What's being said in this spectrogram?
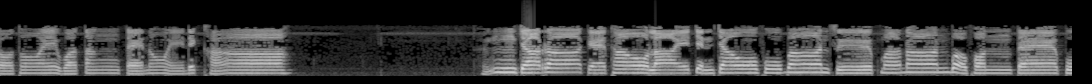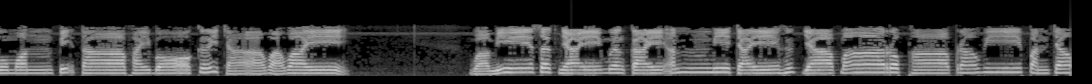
ต่อถอยว่าตั้งแต่น้อยเด็กขาถึงจะราแก่เท่าลายเจนเจ้าผู้บ้านสืบมานานบ่ผ่อนแต่ปูมอนปิตาภัยบ่เคยจ่าว่าไว ว่ามีสักใหญ่เมืองไก่อันมีใจฮึกหยาบมารบผาปราวีปั่นเจ้า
